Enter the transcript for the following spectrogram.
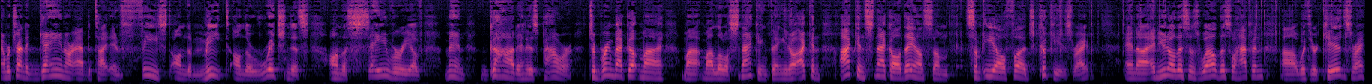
and we're trying to gain our appetite and feast on the meat, on the richness, on the savory of, man, God and His power. To bring back up my, my, my little snacking thing, you know, I can, I can snack all day on some, some EL fudge cookies, right? And, uh, and you know this as well. This will happen uh, with your kids, right?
